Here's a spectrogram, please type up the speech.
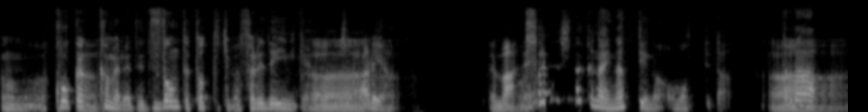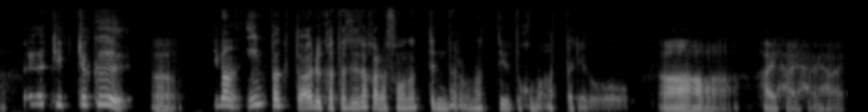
うん、広角カメラでズドンって撮っとけばそれでいいみたいな風潮あるやん。ん。まあね。それはしたくないなっていうのは思ってた。あそれが結局、ーうん。一番インパクトある形だからそうなってるんだろうなっていうところもあったけど、ああ、はいはいはいはい。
